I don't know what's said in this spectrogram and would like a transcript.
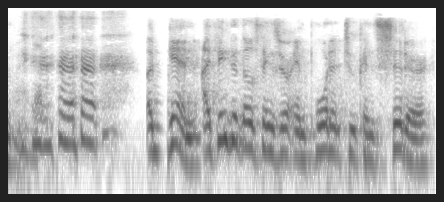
Again, I think that those things are important to consider,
